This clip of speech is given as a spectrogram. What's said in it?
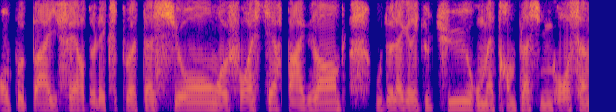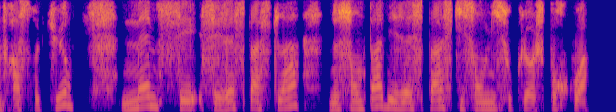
On ne peut pas y faire de l'exploitation euh, forestière, par exemple, ou de l'agriculture, ou mettre en place une grosse infrastructure. Même ces, ces espaces-là ne sont pas des espaces qui sont mis sous cloche. Pourquoi?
